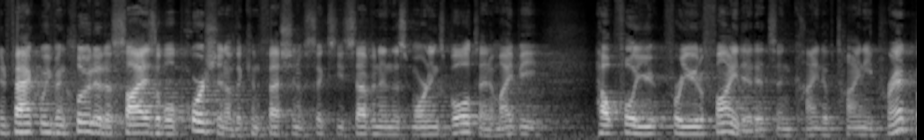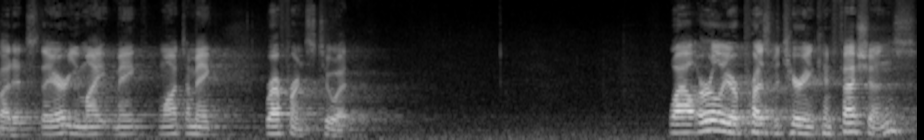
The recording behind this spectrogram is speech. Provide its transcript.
In fact, we've included a sizable portion of the Confession of 67 in this morning's bulletin. It might be helpful for you to find it. It's in kind of tiny print, but it's there. You might make, want to make reference to it. While earlier Presbyterian confessions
